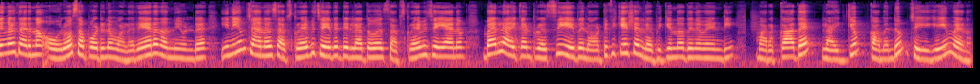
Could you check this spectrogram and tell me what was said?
നിങ്ങൾ തരുന്ന ഓരോ സപ്പോർട്ടിനും വളരെയേറെ നന്ദിയുണ്ട്. ഇനിയും ചാനൽ സബ്സ്ക്രൈബ് ചെയ്തിട്ടില്ലാത്തവർ സബ്സ്ക്രൈബ് ചെയ്യാനും ബെൽ ഐക്കൺ പ്രസ് ചെയ്ത് നോട്ടിഫിക്കേഷൻ ലഭിക്കുന്നതിന് വേണ്ടി മറക്കാതെ ലൈക്കും കമന്റും ചെയ്യുകയും വേണം.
